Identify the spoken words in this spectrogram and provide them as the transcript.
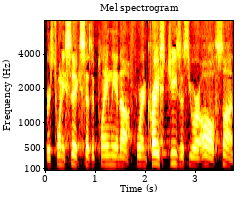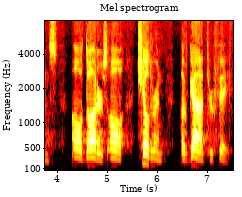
Verse 26 says it plainly enough. For in Christ Jesus you are all sons, all daughters, all children of God through faith.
